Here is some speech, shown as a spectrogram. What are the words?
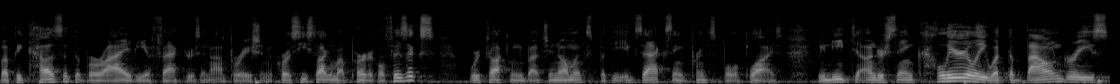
but because of the variety of factors in operation. Of course, he's talking about particle physics. We're talking about genomics, but the exact same principle applies. We need to understand clearly what the boundaries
